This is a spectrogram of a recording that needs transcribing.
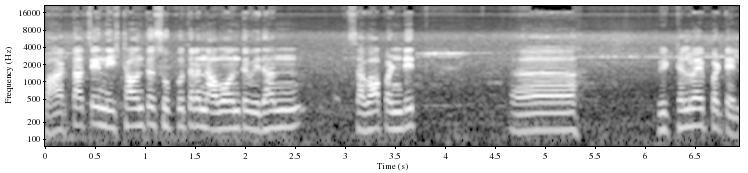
भारताचे निष्ठावंत सुपुत्र नामवंत विधान सभा पंडित विठ्ठलभाई पटेल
